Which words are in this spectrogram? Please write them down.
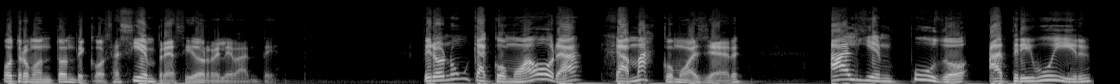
otro montón de cosas. Siempre ha sido relevante. Pero nunca como ahora, jamás como ayer, alguien pudo atribuir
